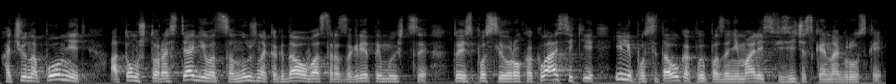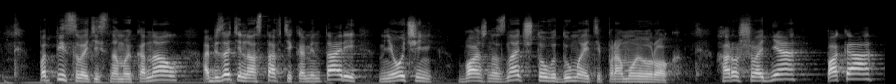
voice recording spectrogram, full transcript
Хочу напомнить о том, что растягиваться нужно, когда у вас разогреты мышцы, то есть после урока классики или после того, как вы позанимались физической нагрузкой. Подписывайтесь на мой канал, обязательно оставьте комментарий, мне очень важно знать, что вы думаете про мой урок. Хорошего дня, пока!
